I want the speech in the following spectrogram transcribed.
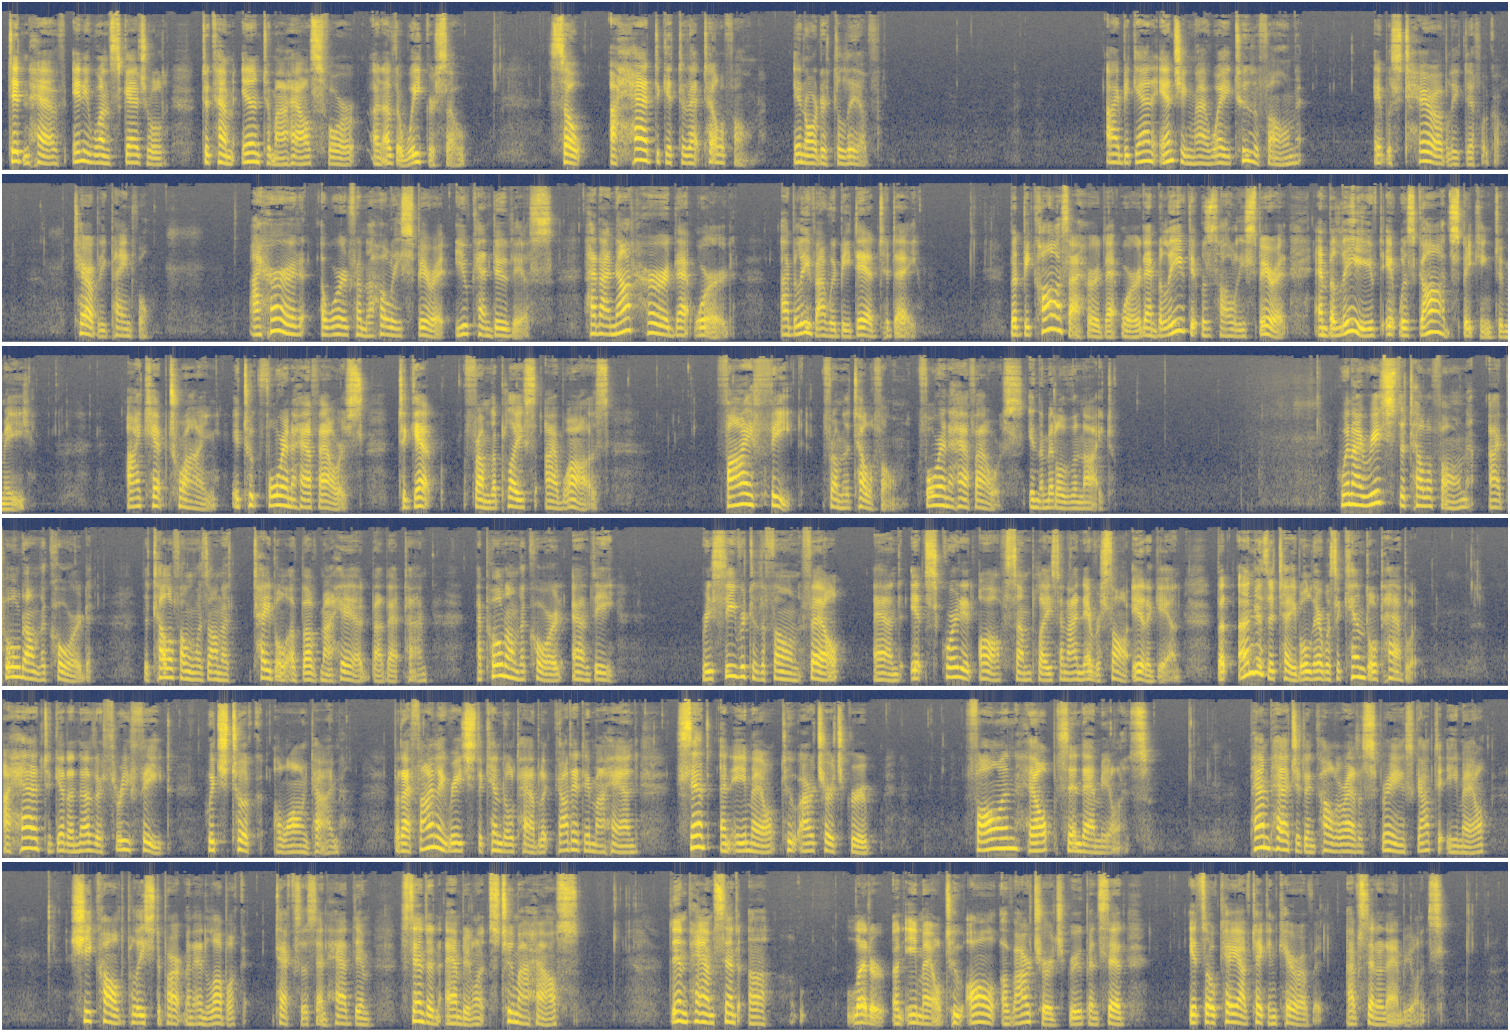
didn't have anyone scheduled to come into my house for another week or so. So I had to get to that telephone in order to live. I began inching my way to the phone. It was terribly difficult, terribly painful. I heard a word from the Holy Spirit You can do this. Had I not heard that word, I believe I would be dead today. But because I heard that word and believed it was the Holy Spirit and believed it was God speaking to me, I kept trying. It took four and a half hours to get from the place I was five feet from the telephone. Four and a half hours in the middle of the night. When I reached the telephone, I pulled on the cord. The telephone was on a table above my head by that time. I pulled on the cord, and the receiver to the phone fell and it squirted off someplace, and I never saw it again. But under the table there was a Kindle tablet. I had to get another three feet, which took a long time. But I finally reached the Kindle tablet, got it in my hand, sent an email to our church group Fallen Help Send Ambulance. Pam Paget in Colorado Springs got the email. She called the police department in Lubbock Texas, and had them send an ambulance to my house. Then Pam sent a letter, an email to all of our church group and said, It's okay, I've taken care of it. I've sent an ambulance.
